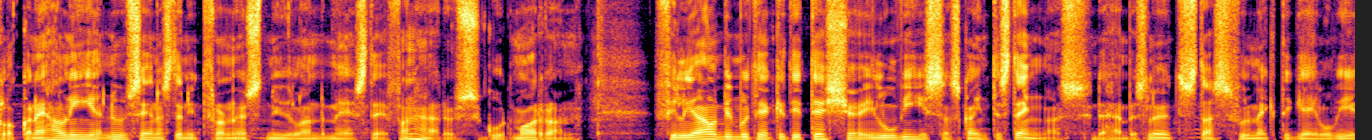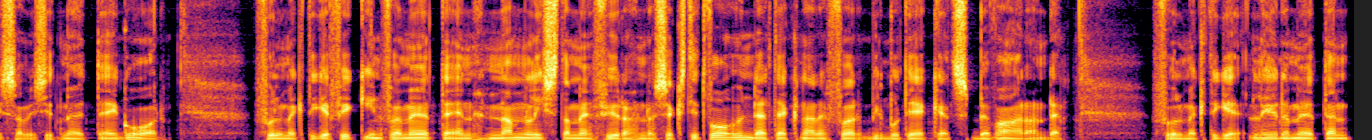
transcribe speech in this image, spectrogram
Klockan är halv nio, nu senaste nytt från Östnyland med Stefan Härus. God morgon. Filialbiblioteket i Tässjö i Lovisa ska inte stängas. Det här beslöt stadsfullmäktige i Lovisa vid sitt möte igår. Fullmäktige fick inför mötet en namnlista med 462 undertecknare för bibliotekets bevarande. Fullmäktigeledamoten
